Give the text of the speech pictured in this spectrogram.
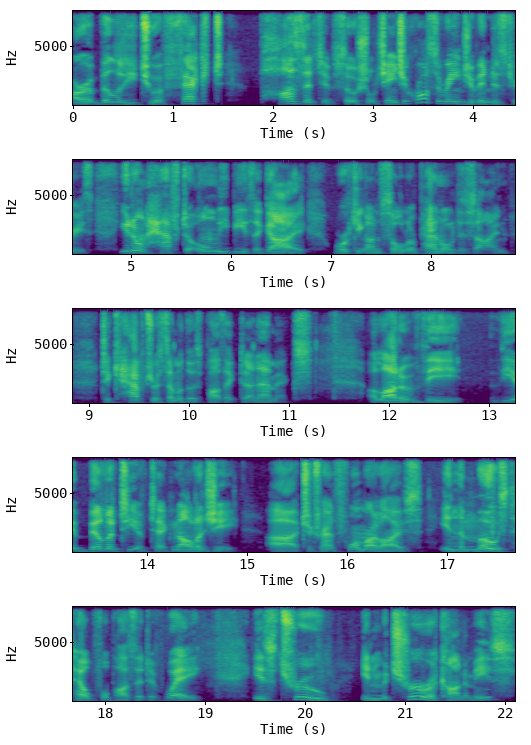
our ability to affect positive social change across a range of industries. You don't have to only be the guy working on solar panel design to capture some of those positive dynamics. A lot of the the ability of technology uh, to transform our lives in the most helpful, positive way is true in mature economies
